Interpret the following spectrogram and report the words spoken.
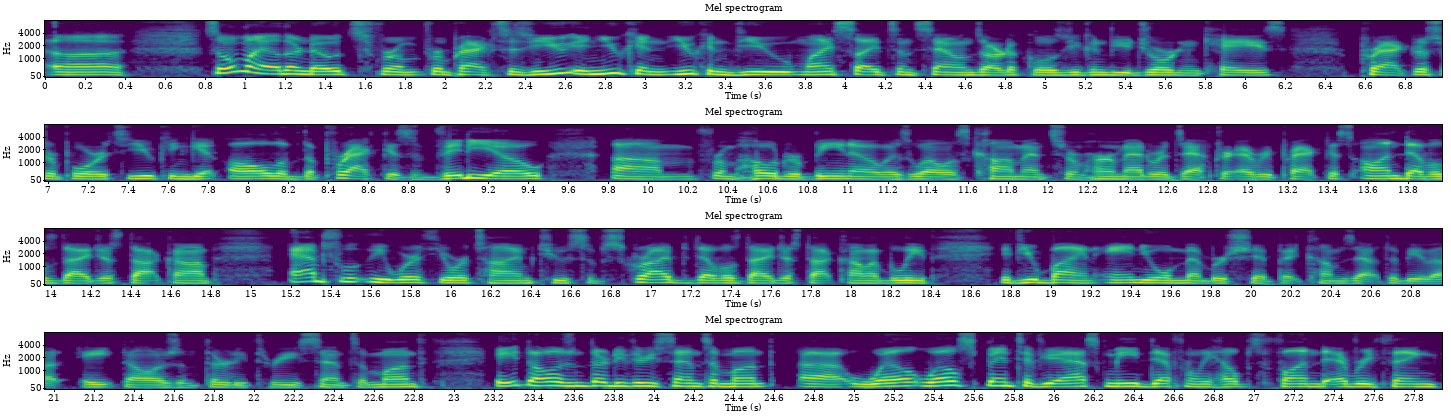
Uh, some of my other notes from from practices, you and you can you can view my sights and sounds articles. You can view Jordan Kay's practice reports. You can get all of the practice video um, from Hod Rabino as well as comments from Herm Edwards after every practice on DevilsDigest.com. Absolutely worth your time to subscribe to DevilsDigest.com. I believe if you buy an annual membership, it comes out to be about eight dollars and thirty three cents a month. Eight dollars and thirty three cents a month. Uh, well well spent, if you ask me. Definitely helps fund everything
